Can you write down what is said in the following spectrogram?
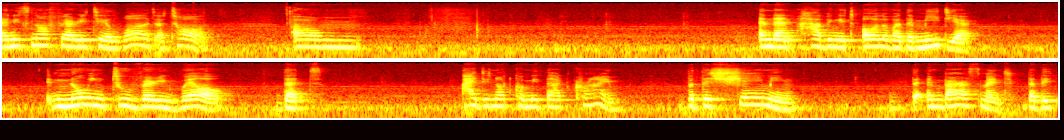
And it's not fairy tale world at all. Um, and then having it all over the media, knowing too very well that I did not commit that crime. But the shaming, the embarrassment that they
